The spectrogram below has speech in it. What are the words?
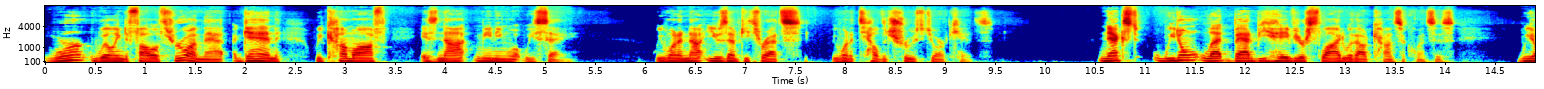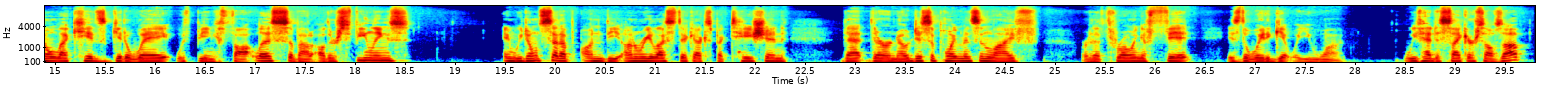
weren't willing to follow through on that, again, we come off as not meaning what we say. We want to not use empty threats. We want to tell the truth to our kids. Next, we don't let bad behavior slide without consequences. We don't let kids get away with being thoughtless about others' feelings. And we don't set up on the unrealistic expectation that there are no disappointments in life or that throwing a fit is the way to get what you want. We've had to psych ourselves up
